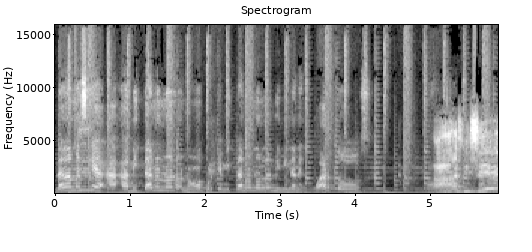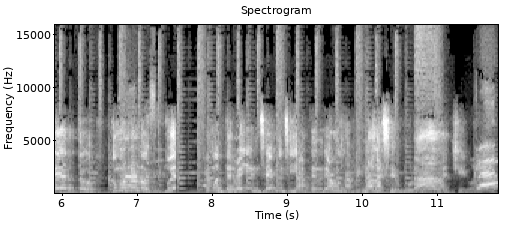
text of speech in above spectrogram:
Nada más que a, a Mitano no, no, porque a Mitano no lo eliminan en cuartos. No, Ah, sí, cierto. ¿Cómo no Ah, nos pues- puede Monterrey en semis y ya tendríamos la final asegurada, chivo? Claro,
